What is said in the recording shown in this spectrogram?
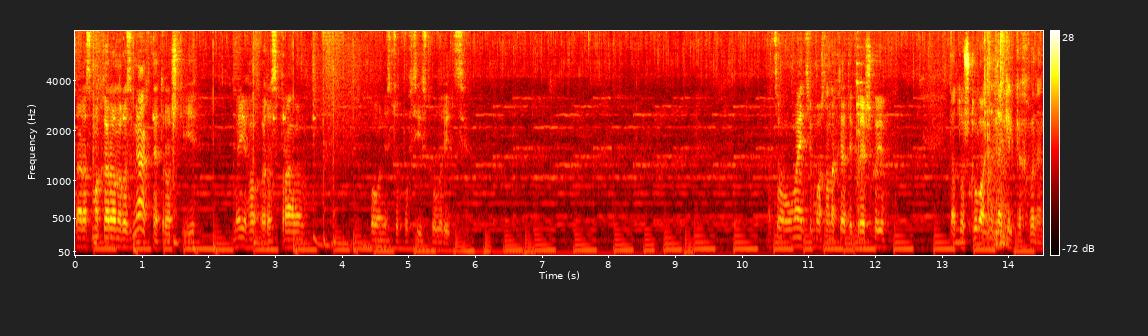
Зараз макарон розм'якне трошки і ми його розправимо повністю по всій сковорідці. На цьому моменті можна накрити кришкою та тушкувати декілька хвилин.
